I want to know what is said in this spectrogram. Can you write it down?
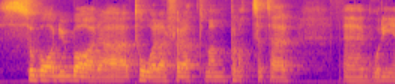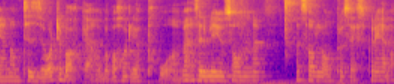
så var det ju bara tårar för att man på något sätt så här eh, går igenom tio år tillbaka och bara, vad håller jag på med? Alltså det blir ju en sån en sån lång process på det hela.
